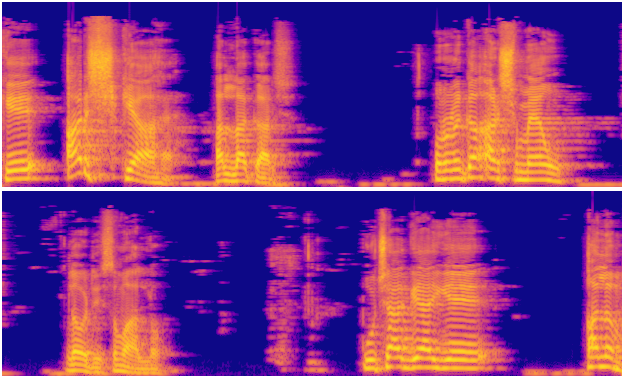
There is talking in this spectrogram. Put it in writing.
कि अर्श क्या है? अल्लाह का अर्श। उन्होंने कहा, अर्श, मैं हूँ। लो जी, संभाल लो। पूछा गया, ये कलम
